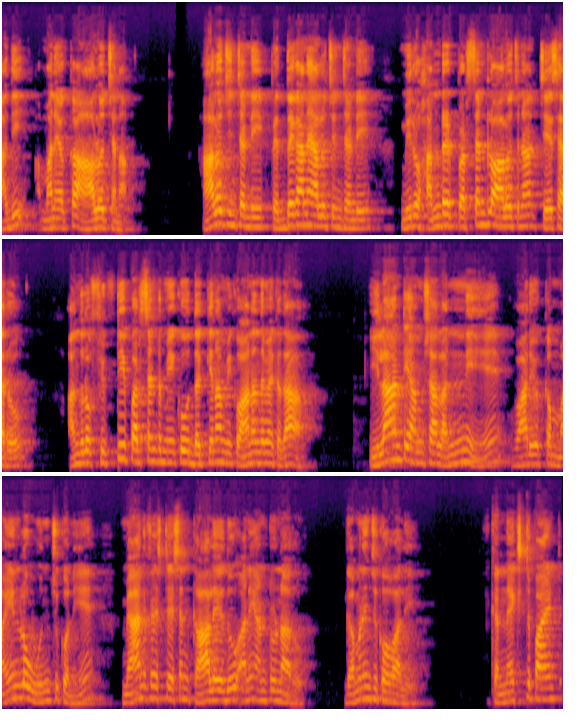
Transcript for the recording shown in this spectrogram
అది మన యొక్క ఆలోచన. ఆలోచించండి పెద్దగానే ఆలోచించండి. మీరు హండ్రెడ్ పర్సెంట్లో ఆలోచన చేశారు. అందులో ఫిఫ్టీ పర్సెంట్ మీకు దక్కినా మీకు ఆనందమే కదా? ఇలాంటి అంశాలన్నీ వారి యొక్క మైండ్లో ఉంచుకొని మేనిఫెస్టేషన్ కాలేదు అని అంటున్నారు. గమనించుకోవాలి. ఇక నెక్స్ట్ పాయింట్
